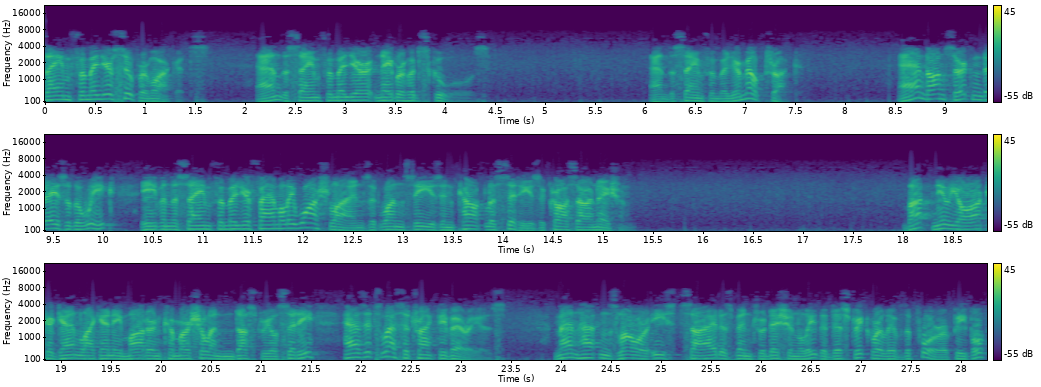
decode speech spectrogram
same familiar supermarkets and the same familiar neighborhood schools and the same familiar milk truck. And on certain days of the week, even the same familiar family wash lines that one sees in countless cities across our nation. But New York, again like any modern commercial and industrial city, has its less attractive areas. Manhattan's Lower East Side has been traditionally the district where live the poorer people,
